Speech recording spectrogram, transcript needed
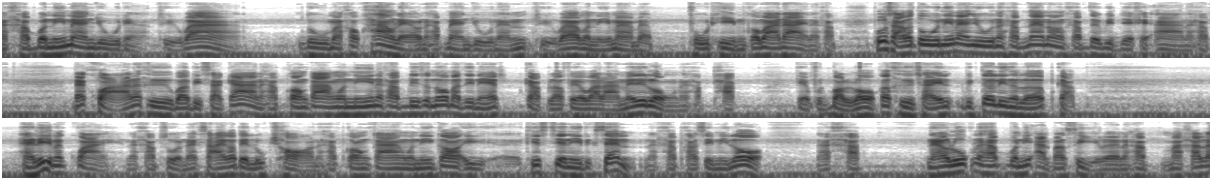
นะครับ วันนี้แมนยูเนี่ยถือว่าดูมาคร่าวๆแล้วนะครับแมนยูนั้นถือว่าวันนี้มาแบบฟูลทีมก็ว่าได้นะครับ ผู้สาประตูวันนี้แมนยูนะครับแน่นอนครับเดวิดเดคอาร์นะครับแบ็คขวาก็คือวาบิซาก้านะครับกองกลางวันนี้นะครับดิโซโนมาติเนสกับราเอลวารานไม่ได้ลงนะครับพักเกมฟุตบอลโลกก็คือใช้วิกเตอร์ลินเดเลฟกับ แฮร์รี่แม็กควายนะครับส่วนแบ็กซ้ายก็เป็นลูกชอนะครับกองกลางวันนี้ก็คริสเตียนอีริกเซนนะครับคาเซมิโลนะครับแนวลุกนะครับวันนี้อัดมาสี่เลยนะครับมาคาร์ล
